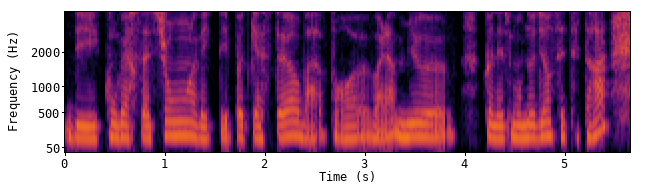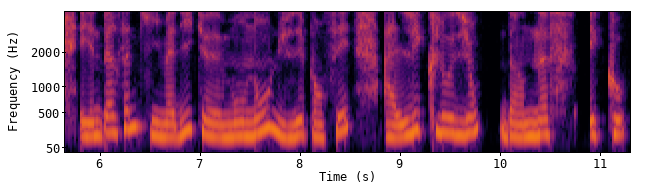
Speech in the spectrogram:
des conversations avec des podcasteurs bah, pour euh, voilà mieux connaître mon audience, etc. Et il y a une personne qui m'a dit que mon nom lui faisait penser à l'éclosion d'un œuf écho.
